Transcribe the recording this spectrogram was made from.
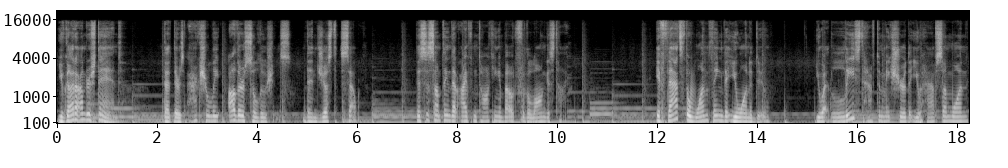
You've got to understand that there's actually other solutions than just selling. This is something that I've been talking about for the longest time. If that's the one thing that you want to do, you at least have to make sure that you have someone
